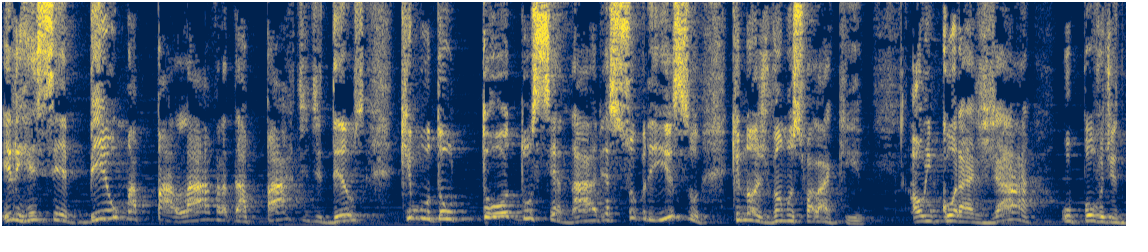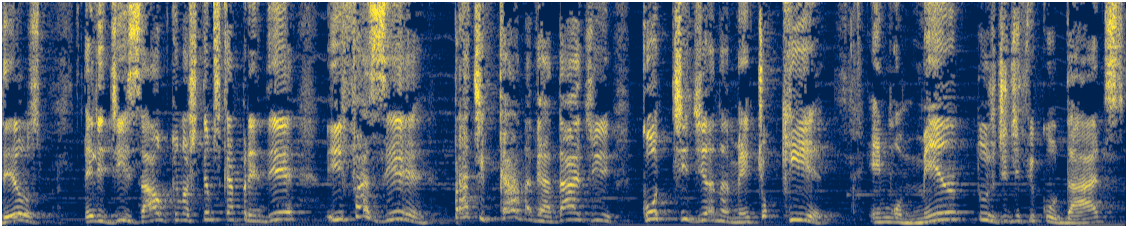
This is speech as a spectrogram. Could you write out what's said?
Ele recebeu uma palavra da parte de Deus que mudou todo o cenário. É sobre isso que nós vamos falar aqui. Ao encorajar o povo de Deus, ele diz algo que nós temos que aprender e fazer praticar, na verdade, cotidianamente. O que? Em momentos de dificuldades,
